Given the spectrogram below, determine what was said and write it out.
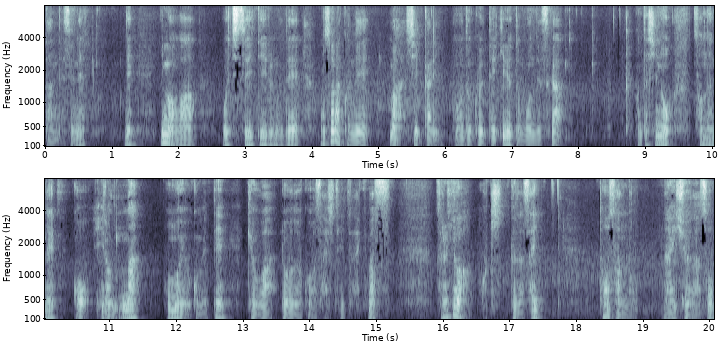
たんですよね。で、今は落ち着いているので、おそらくね、まあ、しっかり朗読できると思うんですが、私のそんなね、こう、いろんな思いを込めて、今日は朗読をさせていただきます。それではお聴きください。父さんの内緒だぞ。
